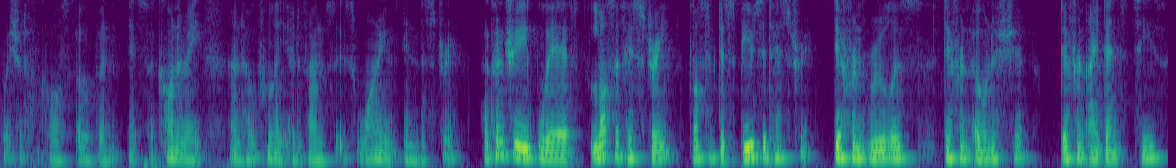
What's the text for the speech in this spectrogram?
which would, of course, open its economy and hopefully advance its wine industry. A country with lots of history, lots of disputed history, different rulers, different ownership, different identities,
